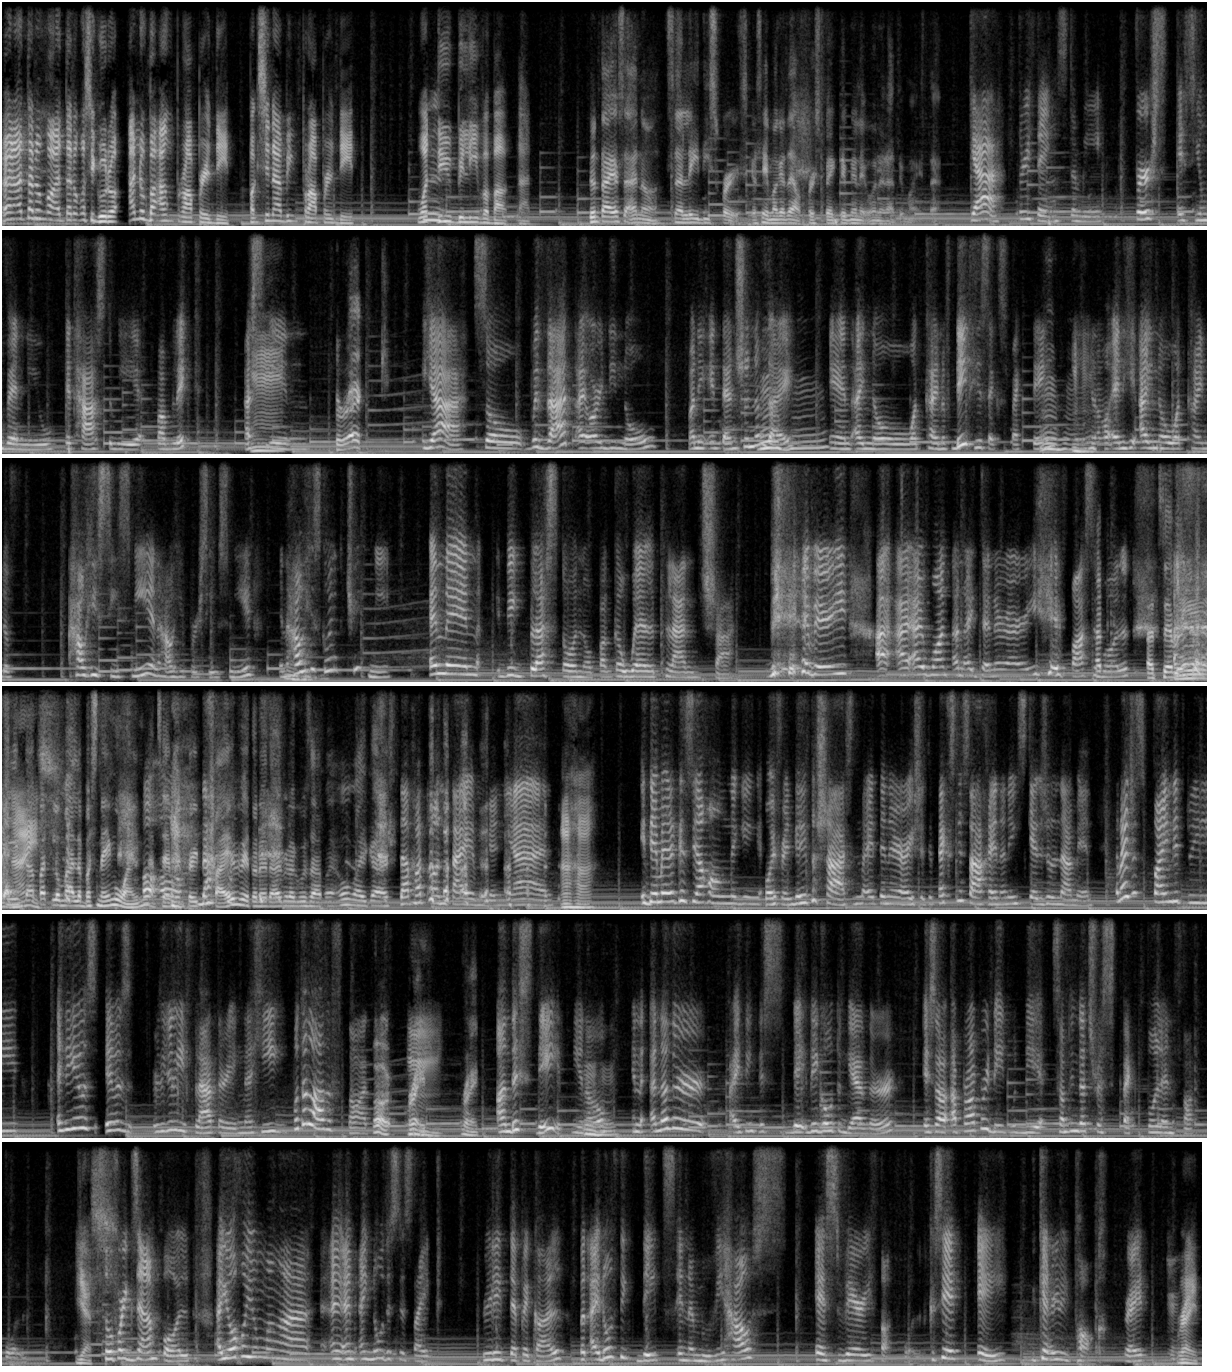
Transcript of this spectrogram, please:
Pero ang tanong ko, ang tanong ko siguro, ano ba ang proper date? Pag sinabing proper date, what do Hmm. you believe about that? Doon tayo sa ano, sa ladies first. Kasi maganda ang perspective nila yung una natin makita. yeah, three things to me. First is yung venue. It has to be public. As Mm. in, Correct. yeah. So, with that, I already know ano yung intention ng guy. Mhm. And I know what kind of date he's expecting. Mhm. you know and he i know what kind of how he sees me and how he perceives me and how Mhm. he's going to treat me and then big plus to no pagka well planned siya very I, I I want an itinerary if possible At 7.30, Nice. dapat lumalabas na yung wine. At Oo. 7.35, ito na tayo pinag-usapan. Oh my gosh. dapat on time ganyan Aha. Hindi meron kasi akong naging boyfriend ganito siya sin may itinerary siya text niya sa akin ano yung schedule namin and I just find it really I think it was it was really flattering na he put a lot of thought Oh, right, Mm. right. on this date, you know. Mhm. And another, I think this they, they go together. Is a, a proper date would be something that's respectful and thoughtful. Yes. So, for example, ayoko yung mga I, I I know this is like really typical, but I don't think dates in a movie house is very thoughtful. Kasi a you can't really talk, right? right.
